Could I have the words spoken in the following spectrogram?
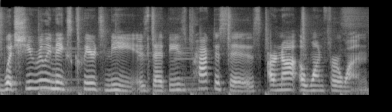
what she really makes clear to me is that these practices are not a one for one.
